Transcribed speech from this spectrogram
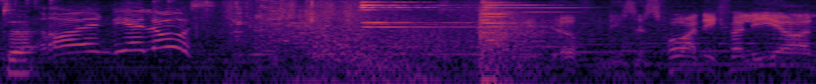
Mitte. Rollen wir los. Wir dürfen dieses Vor nicht verlieren.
